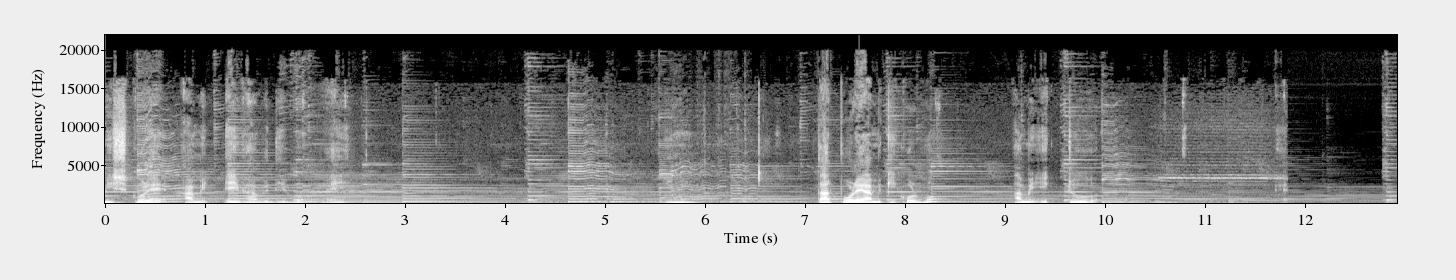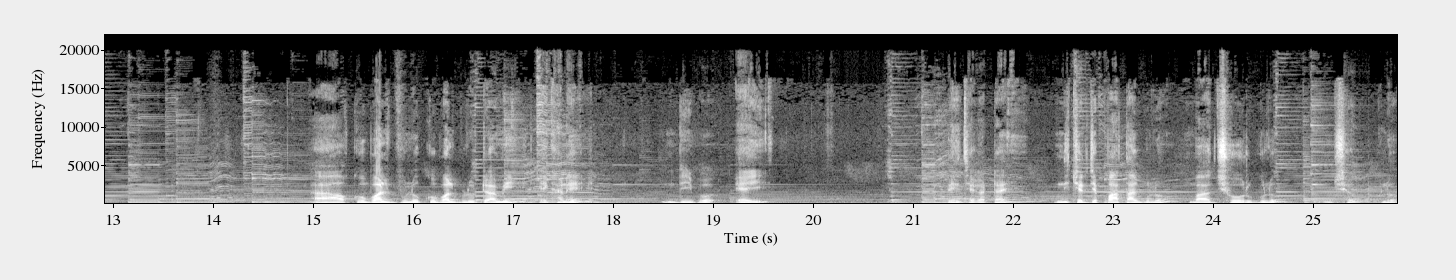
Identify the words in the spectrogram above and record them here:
মিক্স করে আমি এইভাবে দিব, এই। তারপরে আমি কি করব? আমি একটু কোবাল্ট ব্লু কোবাল্ট ব্লুটা আমি এখানে দিব, এই। এই জায়গাটায়। নিচের যে পাতাগুলো বা ঝোরগুলো ঝোরগুলো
